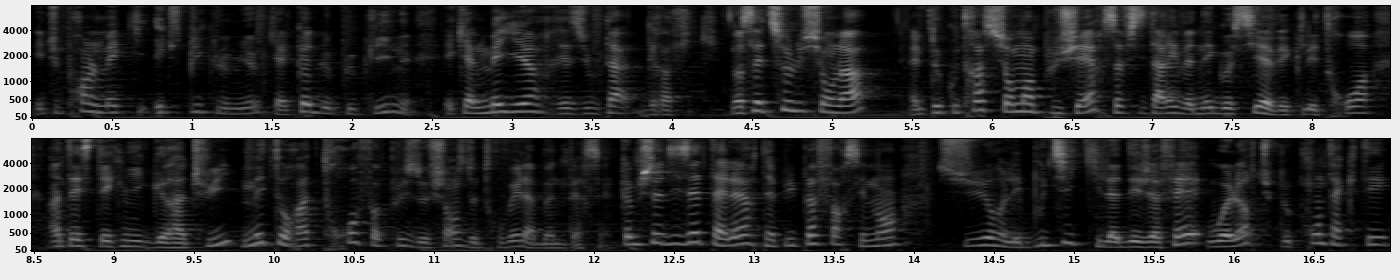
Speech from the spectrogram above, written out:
et tu prends le mec qui explique le mieux, qui a le code le plus clean et qui a le meilleur résultat graphique. Dans cette solution là, elle te coûtera sûrement plus cher, sauf si tu arrives à négocier avec les trois un test technique gratuit, mais tu auras trois fois plus de chances de trouver la bonne personne. Comme je te disais tout à l'heure, t'appuies pas forcément sur les boutiques qu'il a déjà fait ou alors tu peux contacter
